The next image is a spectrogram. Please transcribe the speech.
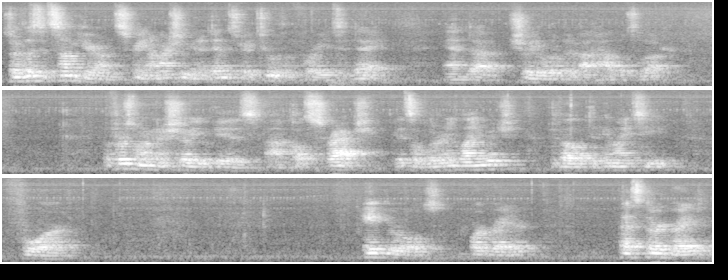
So I've listed some here on the screen. I'm actually going to demonstrate two of them for you today and uh, show you a little bit about how those look. The first one I'm going to show you is uh, called Scratch. It's a learning language developed at MIT for eight-year-olds or greater. That's third grade.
